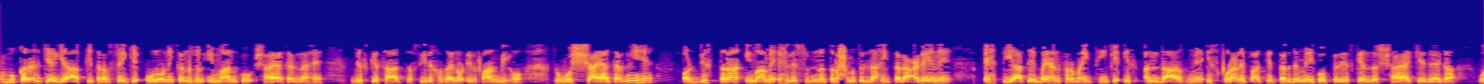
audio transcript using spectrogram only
مقرر کیا گیا آپ کی طرف سے کہ انہوں نے کنز ایمان کو شائع کرنا ہے، جس کے ساتھ تفسیر خزین اور عرفان بھی ہو، تو وہ شائع کرنی ہے اور جس طرح امام اہل سنت رحمۃ اللہ تعالی علیہ نے احتیاط بیان فرمائی تھی کہ اس انداز میں، اس قرآن پاک کے ترجمے کو پریس کے اندر شائع کیا جائے گا وہ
